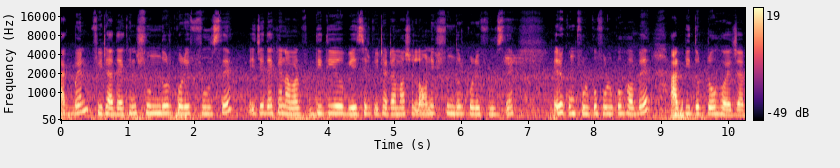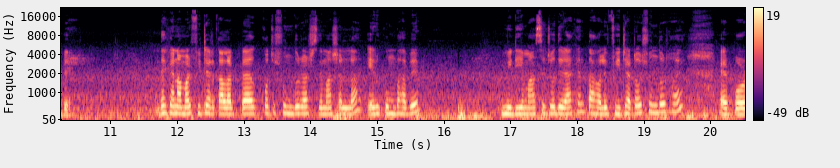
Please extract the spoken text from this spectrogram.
রাখবেন, পিঠা দেখেন সুন্দর করে ফুলছে। এই যে দেখেন আমার দ্বিতীয় বেসের পিঠাটা মাসাল্লাহ অনেক সুন্দর করে ফুলছে। এরকম ফুলকো ফুলকো হবে আর ভিতরটাও হয়ে যাবে। দেখেন আমার ফিটার কালারটা কত সুন্দর আসছে মাসাল্লাহ এরকমভাবে মিডিয়াম আছে যদি রাখেন তাহলে পিঠাটাও সুন্দর হয়, এরপর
